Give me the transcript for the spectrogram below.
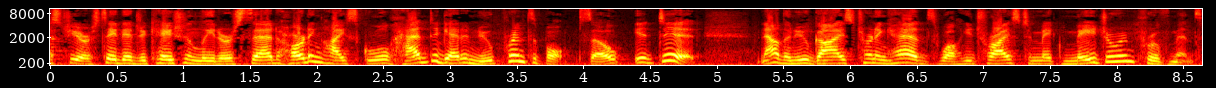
Last year, state education leaders said Harding High School had to get a new principal, so it did. Now the new guy's turning heads while he tries to make major improvements.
